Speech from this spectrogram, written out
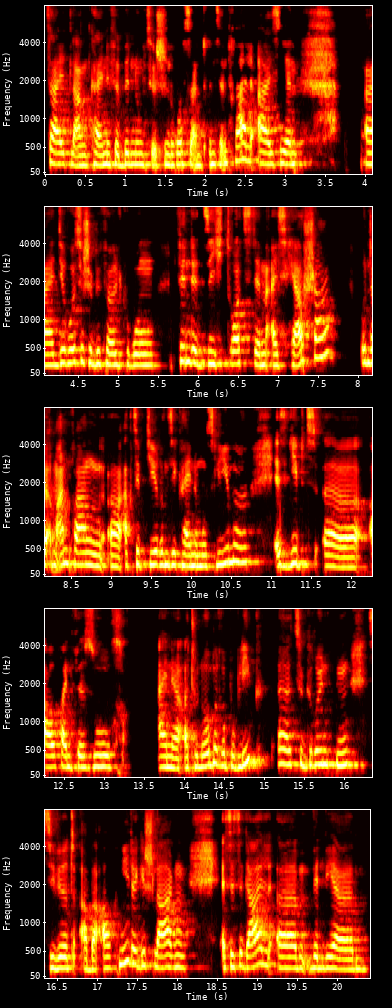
zeitlang keine Verbindung zwischen Russland und Zentralasien. Äh, die russische Bevölkerung findet sich trotzdem als Herrscher. Und am Anfang äh, akzeptieren sie keine Muslime. Es gibt äh, auch einen Versuch, eine autonome Republik äh, zu gründen. Sie wird aber auch niedergeschlagen. Es ist egal, ähm, wenn wir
